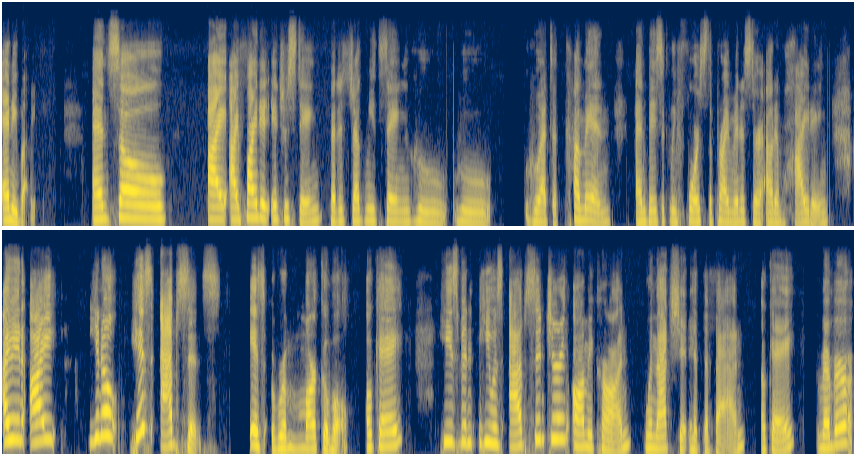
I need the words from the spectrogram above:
anybody. And so I I find it interesting that it's Jagmeet Singh who who who had to come in and basically force the prime minister out of hiding. I mean, I you know, his absence is remarkable, okay? He's been he was absent during Omicron when that shit hit the fan, okay? Remember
